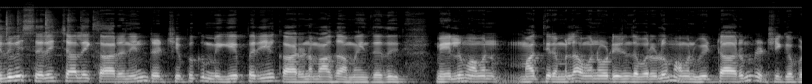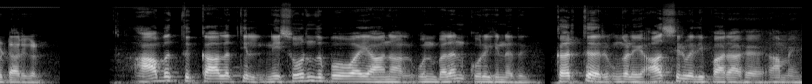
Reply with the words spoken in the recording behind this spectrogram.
இதுவே சிறைச்சாலைக்காரனின் ரட்சிப்புக்கு மிகப்பெரிய காரணமாக அமைந்தது. மேலும் அவன் மாத்திரமல்ல அவனோடு இருந்தவர்களும் அவன் வீட்டாரும் ரட்சிக்கப்பட்டார்கள். ஆபத்து காலத்தில் நீ சோர்ந்து போவாயானால் உன் பலன் கூறுகின்றது. கர்த்தர் உங்களை ஆசீர்வதிப்பாராக. ஆமேன்.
